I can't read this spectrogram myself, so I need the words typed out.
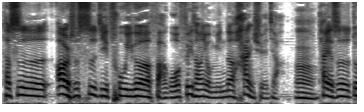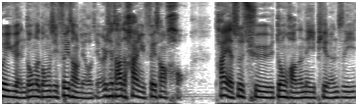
他是二十世纪初一个法国非常有名的汉学家，嗯他也是对远东的东西非常了解，而且他的汉语非常好。他也是去敦煌的那一批人之一。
